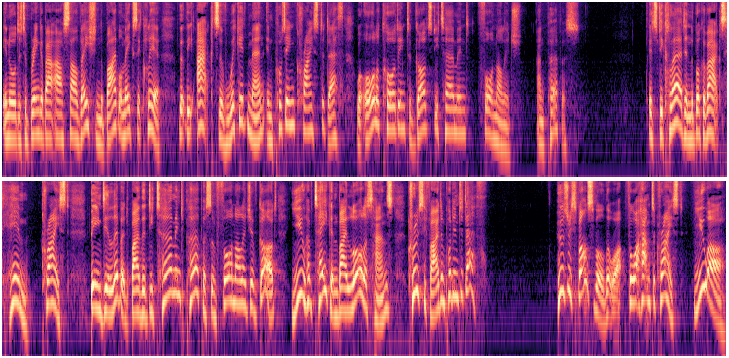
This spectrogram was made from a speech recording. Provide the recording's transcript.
in order to bring about our salvation, the Bible makes it clear that the acts of wicked men in putting Christ to death were all according to God's determined foreknowledge and purpose. It's declared in the book of Acts, Him, Christ, being delivered by the determined purpose and foreknowledge of God, you have taken by lawless hands, crucified, and put him to death. Who's responsible for what happened to Christ? You are.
